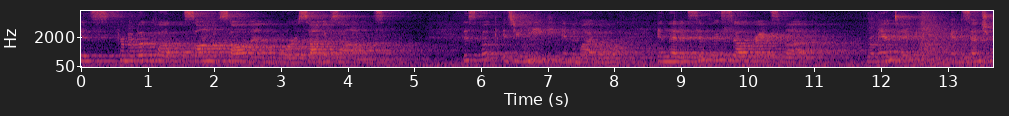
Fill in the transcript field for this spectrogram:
is from a book called Song of Solomon or Song of Songs. This book is unique in the Bible in that it simply celebrates love, romantic and sensual.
